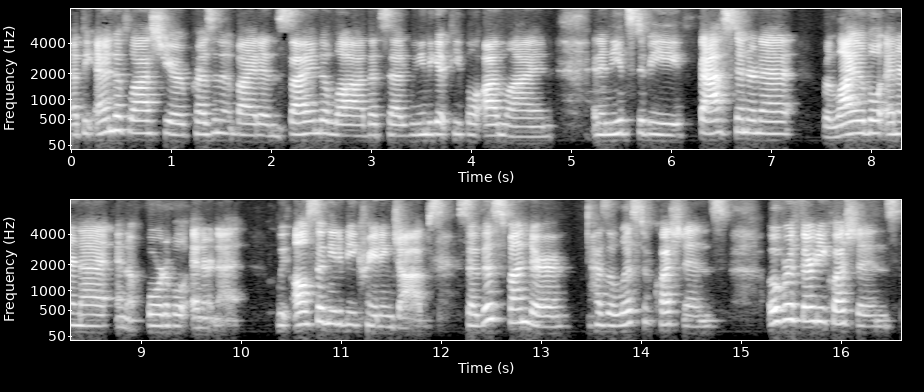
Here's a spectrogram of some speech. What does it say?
at the end of last year, President Biden signed a law that said we need to get people online and it needs to be fast internet, reliable internet, and affordable internet. We also need to be creating jobs. So, this funder has a list of questions, over 30 questions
